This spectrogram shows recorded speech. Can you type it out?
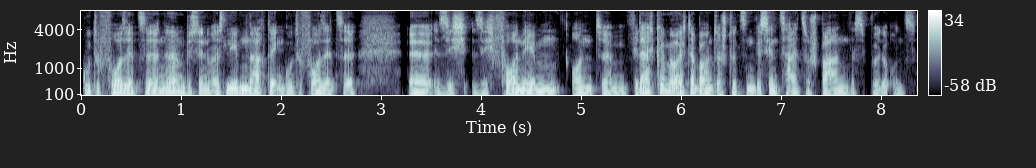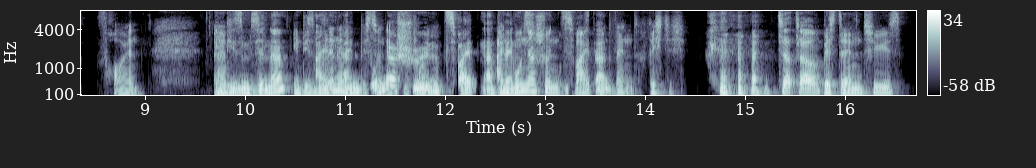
gute Vorsätze, ne, ein bisschen über das Leben nachdenken, gute Vorsätze äh, sich, sich vornehmen. Und ähm, vielleicht können wir euch dabei unterstützen, ein bisschen Zeit zu sparen. Das würde uns freuen. In ähm, diesem Sinne, in diesem ein, Sinne, einen wunderschönen zweiten Advent. Einen wunderschönen zweiten Advent, richtig. ciao, ciao. Bis dann, tschüss.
